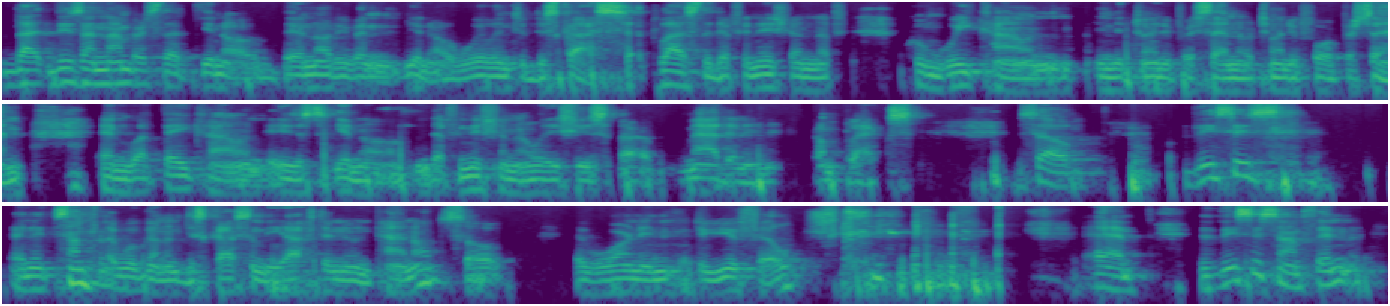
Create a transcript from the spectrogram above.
That these are numbers that, you know, they're not even, you know, willing to discuss. Plus the definition of whom we count in the 20% or 24%. And what they count is, you know, definitional issues are maddening, complex. So this is, and it's something that we're going to discuss in the afternoon panel. So a warning to you, Phil. Um, this is something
